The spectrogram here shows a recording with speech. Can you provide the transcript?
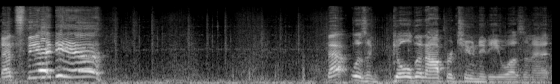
That's the idea! That was a golden opportunity, wasn't it?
